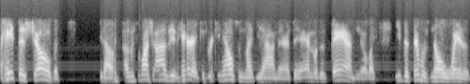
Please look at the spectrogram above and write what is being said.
I hate this show, but you know, I'll just watch Ozzie and Harriet because Ricky Nelson might be on there at the end with his band. You know, like you just there was no way to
